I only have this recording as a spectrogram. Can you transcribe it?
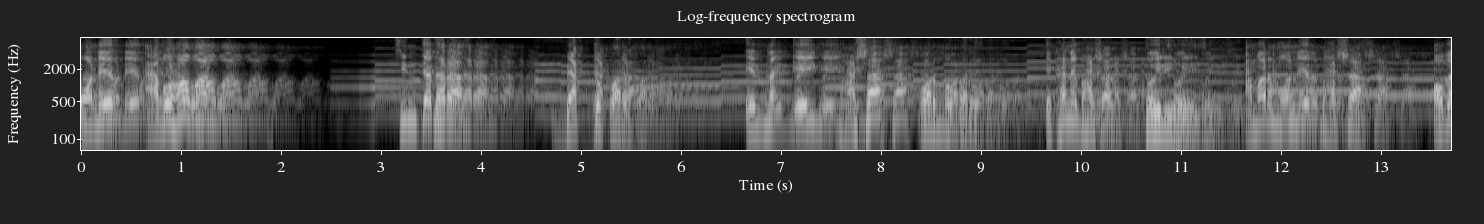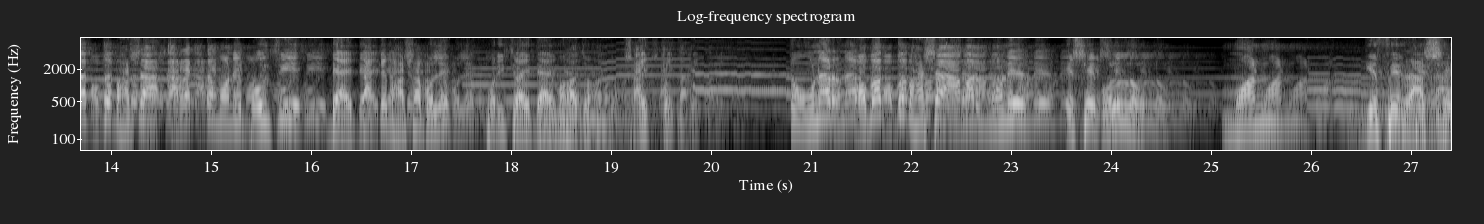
মনের আবহমান, চিন্তাধারা ব্যক্ত করা। এর না এই ভাষা কর্ম করে। এখানে ভাষা তৈরি হয়েছে। আমার মনের ভাষা, অব্যক্ত ভাষা আর একটা মনে পৌঁছিয়ে দেয়, তাকে ভাষা বলে পরিচয় দেয় মহাজন্ম, সাহিত্যকার। তো ওনার অব্যক্ত ভাষা আমার মনে এসে বলল, মন গেছে রাসে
